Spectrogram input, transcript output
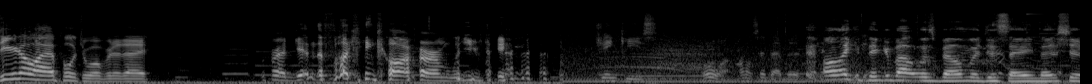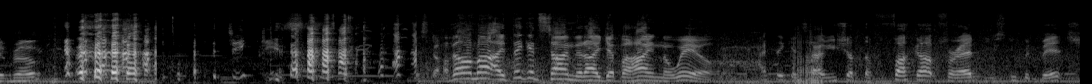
Do you know why I pulled you over today? Fred, get in the fucking car or I'm leaving. Jinkies. Oh, I almost hit that bit. All I could think about was Velma just saying that shit, bro. Jinkies. Stop. Velma, I think it's time that I get behind the wheel. I think it's time you shut the fuck up, Fred, you stupid bitch.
